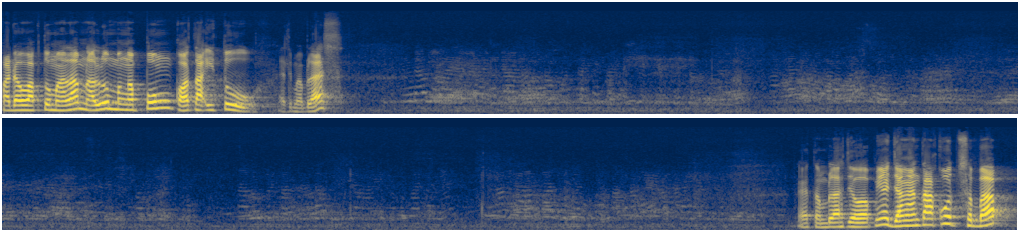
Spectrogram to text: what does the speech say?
pada waktu malam lalu mengepung kota itu. Ayat 15. Ayat 16 jawabnya, jangan takut sebab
